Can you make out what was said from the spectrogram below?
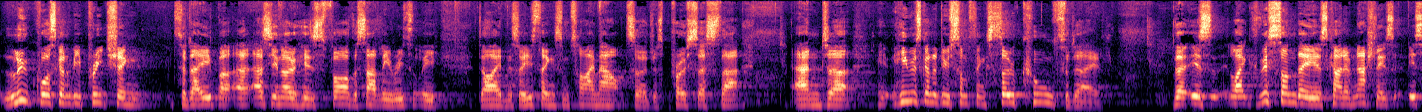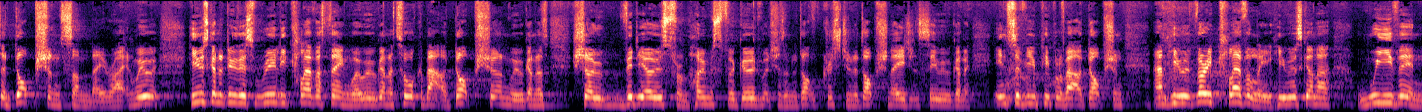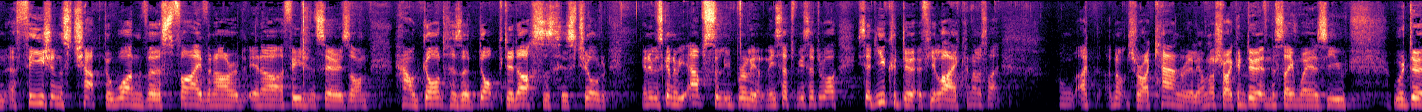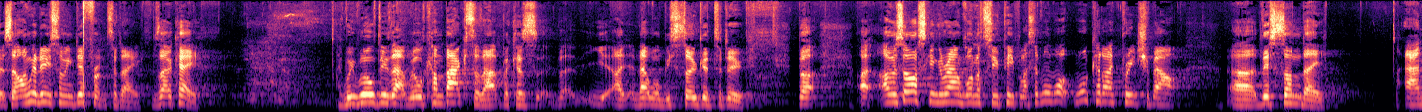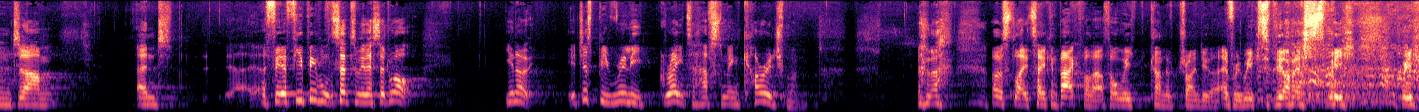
Luke was going to be preaching today, but uh, as you know, his father sadly recently died, and so he's taking some time out to just process that. And uh, he was going to do something so cool today that is like this Sunday is kind of nationally, it's, it's Adoption Sunday, right? And we were, he was going to do this really clever thing where we were going to talk about adoption. We were going to show videos from Homes for Good, which is an Christian adoption agency. We were going to interview people about adoption. And he was very cleverly, he was going to weave in Ephesians chapter 1, verse 5 in our, in our Ephesians series on how God has adopted us as his children. And it was going to be absolutely brilliant. And he said to me, he said, well, he said, you could do it if you like. And I was like, I, am not sure I can really. I'm not sure I can do it in the same way as you would do it. So I'm going to do something different today. Is that okay? Yes. We will do that. We'll come back to that because that will be so good to do. But I, was asking around one or two people. I said, well, what, what could I preach about uh, this Sunday? And, um, and a few, a few people said to me, they said, well, you know, it'd just be really great to have some encouragement. I, was slightly taken back by that. I thought we kind of try and do that every week, to be honest. We, we,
